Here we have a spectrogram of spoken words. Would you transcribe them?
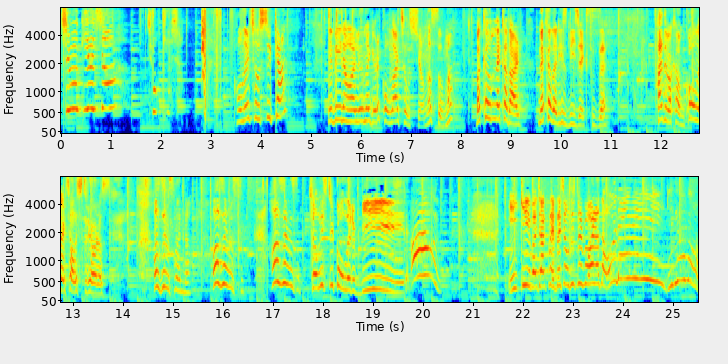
çok yaşa, çok yaşa. Kolları çalıştırırken bebeğin ağırlığına göre kollar çalışıyor. Nasıl mı? Bakalım ne kadar ne kadar izleyecek sizi. Hadi bakalım kolları çalıştırıyoruz. Hazır mısın anne? Hazır mısın? Hazır mısın? Çalıştır kolları. Bir. Aa! İki. Bacakları da çalıştır bu arada. Oley! Geliyor mu?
